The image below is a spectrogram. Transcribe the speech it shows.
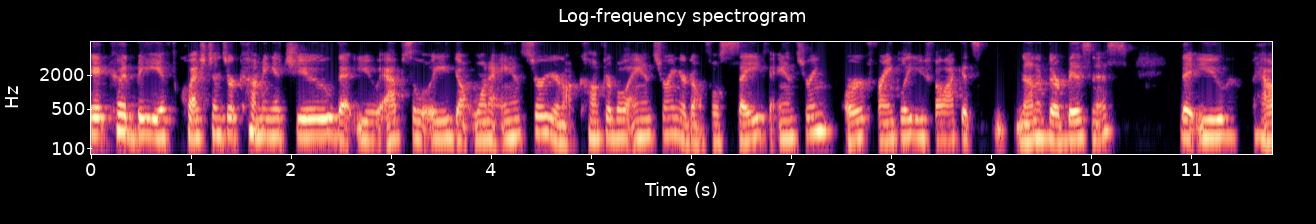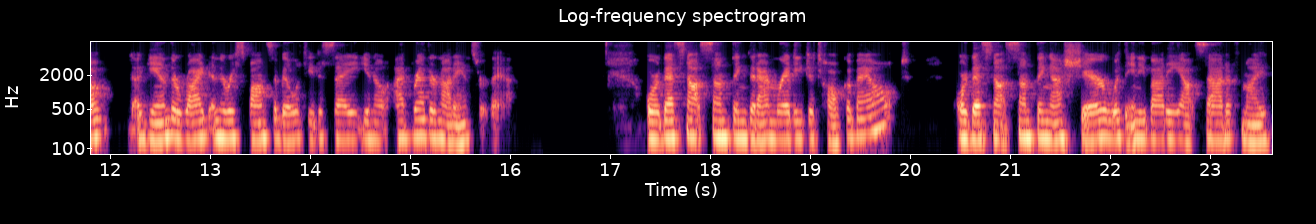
It could be if questions are coming at you that you absolutely don't want to answer, you're not comfortable answering, or don't feel safe answering, or frankly, you feel like it's none of their business, that you have, again, the right and the responsibility to say, you know, I'd rather not answer that. Or that's not something that I'm ready to talk about, or that's not something I share with anybody outside of my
